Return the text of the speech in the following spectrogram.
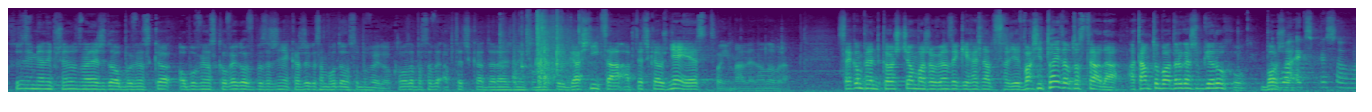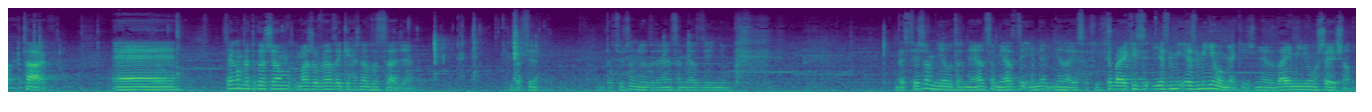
Który z wymienionych przedmiotów należy do obowiązko obowiązkowego wyposażenia każdego samochodu osobowego? Koło zapasowe, apteczka doraźnej pomocy, gaśnica, apteczka już nie jest. Twoim, ale no dobra. Z jaką prędkością masz obowiązek jechać na autostradzie? Właśnie to jest autostrada, a tam to była droga szybkiego ruchu. To Boże. była ekspresowa. Tak. Eee, z jaką prędkością masz obowiązek jechać na autostradzie? Bezpie... Bezpieczną, nieutrudniającą jazdy innym. Bezpieczną, nieutrudniającą jazdy innym. Nie no, jest chyba jakieś, jest, jest minimum jakieś, nie no, daje minimum 60.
